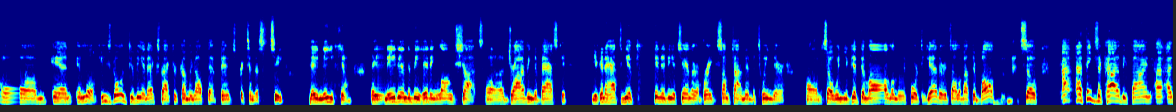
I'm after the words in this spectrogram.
Um, and and look, he's going to be an X factor coming off that bench for Tennessee. They need him. They need him to be hitting long shots, uh, driving the basket. You're going to have to give Kennedy and Chandler a break sometime in between there. Um, so when you get them all on the court together, it's all about their ball movement. So I, I think Zakai will be fine. I, I,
